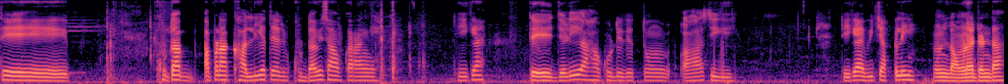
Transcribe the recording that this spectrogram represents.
ਤੇ ਖੁੱਡਾ ਆਪਣਾ ਖਾਲੀ ਹੈ ਤੇ ਅੱਜ ਖੁੱਡਾ ਵੀ ਸਾਫ਼ ਕਰਾਂਗੇ। ਠੀਕ ਹੈ। ਤੇ ਜਿਹੜੀ ਆਹ ਖੁੱਡੇ ਦੇ ਉੱਤੋਂ ਆਹ ਸੀਗੀ। ਠੀਕ ਹੈ ਵੀ ਚੱਕ ਲਈ। ਹੁਣ ਲਾਉਣਾ ਡੰਡਾ,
